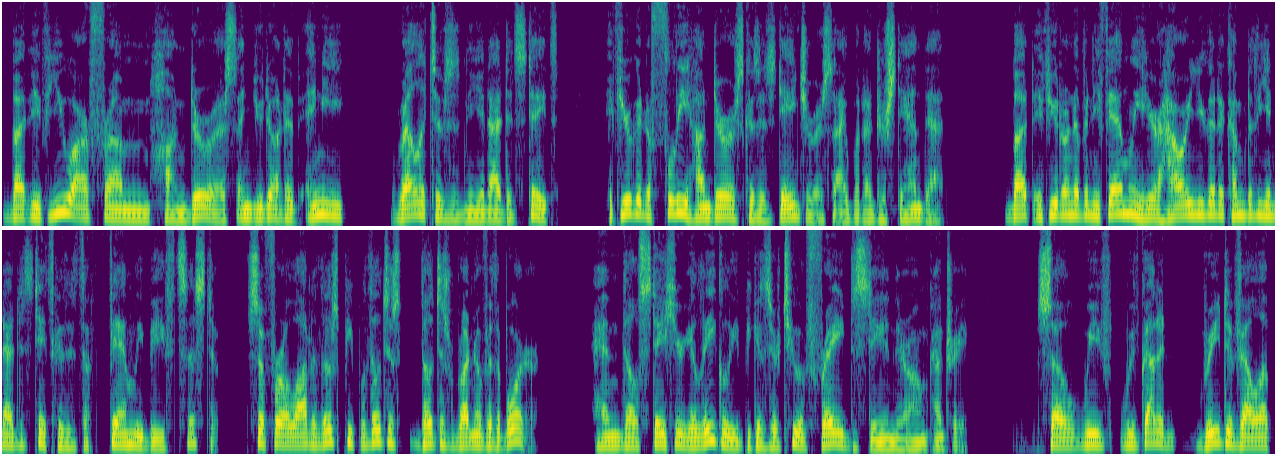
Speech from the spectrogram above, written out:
But if you are from Honduras and you don't have any relatives in the United States, if you're going to flee Honduras because it's dangerous, I would understand that. But if you don't have any family here, how are you going to come to the United States? Because it's a family-based system. So for a lot of those people, they'll just they'll just run over the border, and they'll stay here illegally because they're too afraid to stay in their own country. Mm-hmm. So we've we've got to redevelop,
